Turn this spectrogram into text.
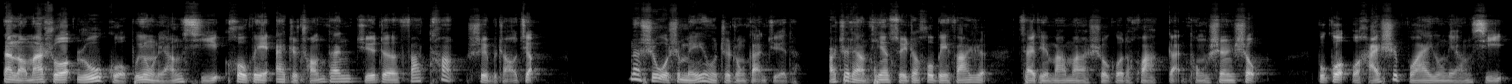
但老妈说，如果不用凉席，后背挨着床单觉得发烫，睡不着觉。那时我是没有这种感觉的，而这两天随着后背发热，才对妈妈说过的话感同身受。不过我还是不爱用凉席。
